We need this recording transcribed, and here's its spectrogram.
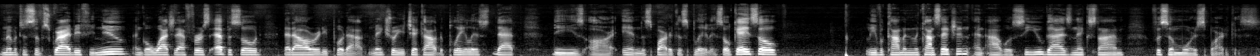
remember to subscribe if you're new, and go watch that first episode that I already put out. Make sure you check out the playlist that these are in the Spartacus playlist. Okay, so leave a comment in the comment section, and I will see you guys next time for some more Spartacus.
